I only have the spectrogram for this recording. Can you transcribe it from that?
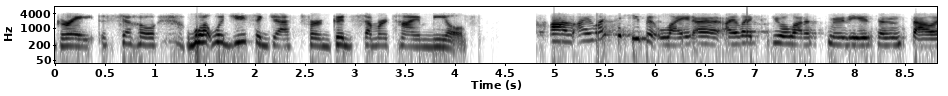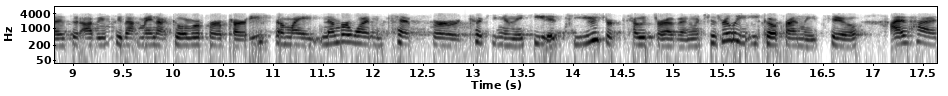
great. So, what would you suggest for good summertime meals? Um, I like to keep it light. I, I like to do a lot of smoothies and salads, but obviously that might not go over for a party. So my number one tip for cooking in the heat is to use your toaster oven, which is really eco-friendly too. I've had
